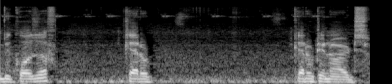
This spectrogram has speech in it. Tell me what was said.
because of कैरोट carotenoids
